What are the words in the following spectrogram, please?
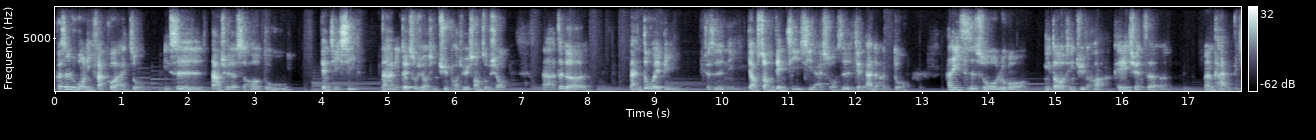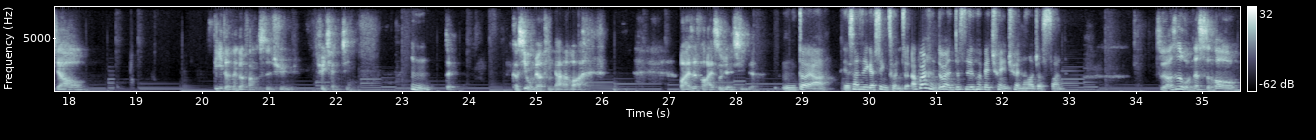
可是如果你反过来做，你是大学的时候读电机系，那你对数学有兴趣，跑去双主修，那这个难度会比就是你要双电机系来说是简单的很多。他的意思是说，如果你都有兴趣的话，可以选择门槛比较低的那个方式去去前进。嗯，对。可惜我没有听他的话，我还是跑来数学系的。嗯，对啊，也算是一个幸存者啊，不然很多人就是会被劝一劝，然后就算了。主要是我那时候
